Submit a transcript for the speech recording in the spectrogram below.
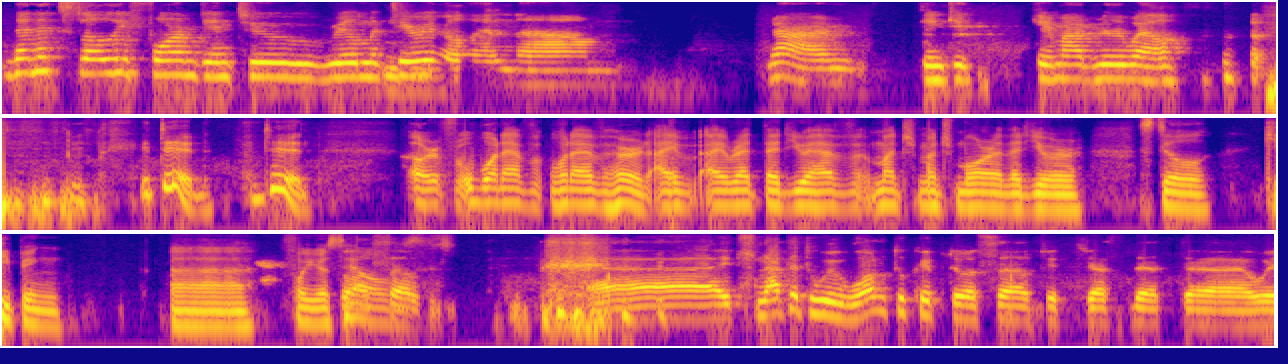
Then it slowly formed into real material, mm-hmm. and um, yeah, I think it came out really well. it did. It did or what I've what I've heard. I I read that you have much much more that you're still keeping uh, for yourselves. uh, it's not that we want to keep to ourselves. It's just that uh, we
